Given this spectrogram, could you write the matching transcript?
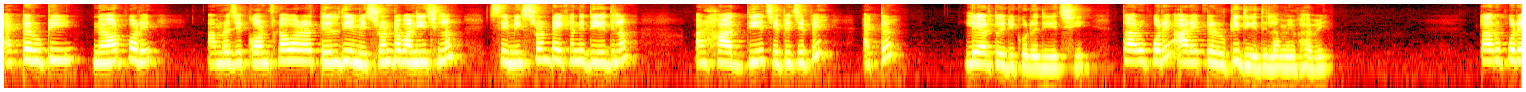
একটা রুটি নেওয়ার পরে আমরা যে কর্নফ্লাওয়ার আর তেল দিয়ে মিশ্রণটা বানিয়েছিলাম, সেই মিশ্রণটা এখানে দিয়ে দিলাম আর হাত দিয়ে চেপে চেপে একটা লেয়ার তৈরি করে দিয়েছি। তার উপরে আর একটা রুটি দিয়ে দিলাম এভাবে। তার উপরে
